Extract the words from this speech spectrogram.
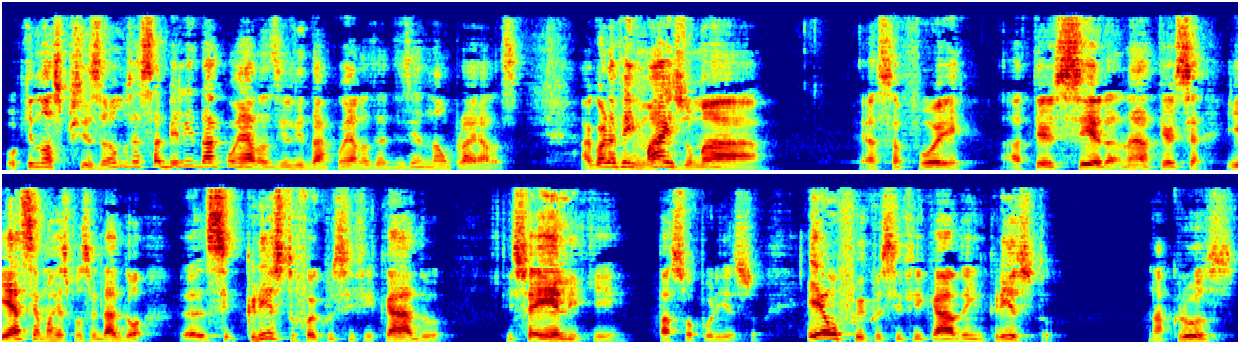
O que nós precisamos é saber lidar com elas, e lidar com elas é dizer não para elas. Agora vem mais uma. Essa foi a terceira, né? A terceira. E essa é uma responsabilidade do. Eh, se Cristo foi crucificado, isso é Ele que passou por isso. Eu fui crucificado em Cristo, na cruz,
